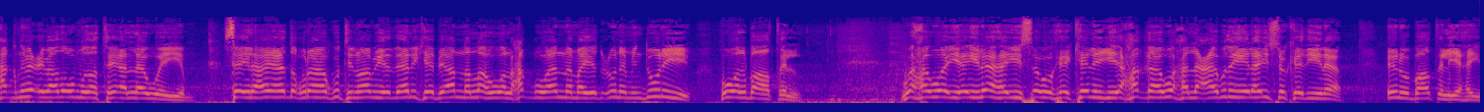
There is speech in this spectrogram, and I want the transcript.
xaqnimo cibaado u mudatay allaa weeye sida ilaahay aayadda qur'aanka ku tilmaamaya daalika bianna allah huwa alxaqu wa anna maa yadcuuna min duunihi huwa albaatil. Waxa weeye ilaahay isagoo ka keligii xaqaa waxa la caabudaya ilaahay sokadiina inuu baatil yahay.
